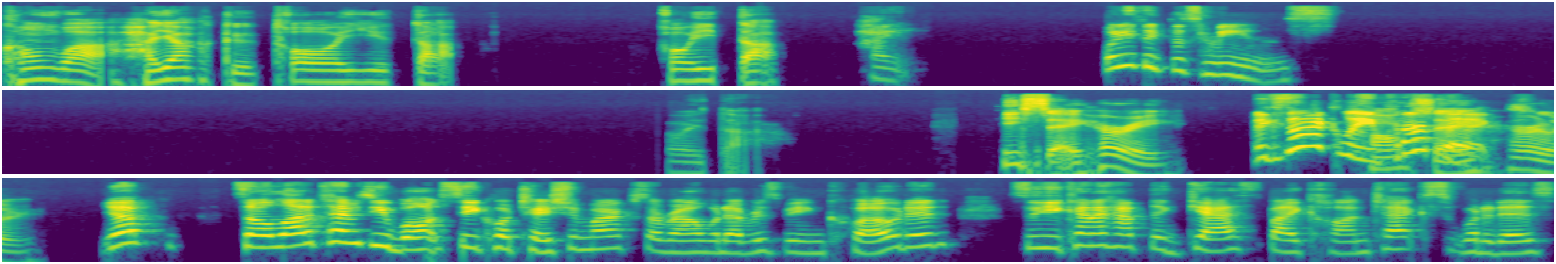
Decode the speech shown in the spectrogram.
Kon wa hayaku toita. Toita. Hi. What do you think this means? He say hurry. Exactly. Perfect. hurry. Yep. So a lot of times you won't see quotation marks around whatever's being quoted. So you kind of have to guess by context what it is.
